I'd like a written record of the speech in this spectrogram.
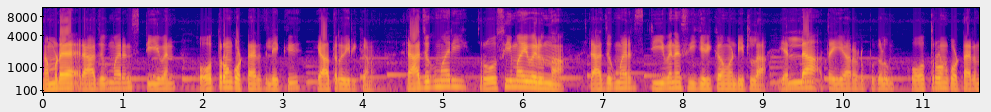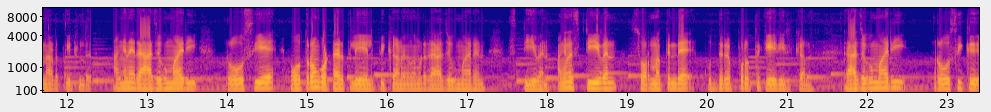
നമ്മുടെ രാജകുമാരൻ സ്റ്റീവൻ ഹോത്രോൺ കൊട്ടാരത്തിലേക്ക് യാത്ര തിരിക്കുകയാണ് രാജകുമാരി റോസിയുമായി വരുന്ന രാജകുമാരൻ സ്റ്റീവനെ സ്വീകരിക്കാൻ വേണ്ടിയിട്ടുള്ള എല്ലാ തയ്യാറെടുപ്പുകളും ഹോത്രോൺ കൊട്ടാരം നടത്തിയിട്ടുണ്ട്. അങ്ങനെ രാജകുമാരി റോസിയെ ഓത്രോം കൊട്ടാരത്തിൽ ഏൽപ്പിക്കുകയാണ് നമ്മുടെ രാജകുമാരൻ സ്റ്റീവൻ. അങ്ങനെ സ്റ്റീവൻ സ്വർണത്തിന്റെ കുതിരപ്പുറത്ത് കയറിയിരിക്കുകയാണ്. രാജകുമാരി റോസിക്ക്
